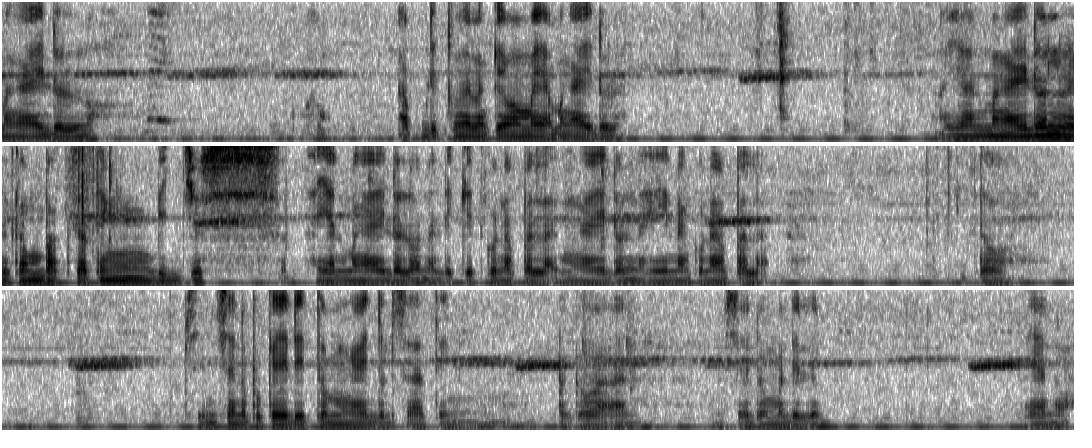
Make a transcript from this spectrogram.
mga idol no? Update ko na lang kayo mamaya mga idol. Ayan mga idol welcome back sa ating videos. Ayan mga idol oh, nadikit ko na pala mga idol nahinang ko na pala. Ito. Pasensya na po kayo dito mga idol sa ating paggawaan. Masyadong madilim. Ayan oh.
